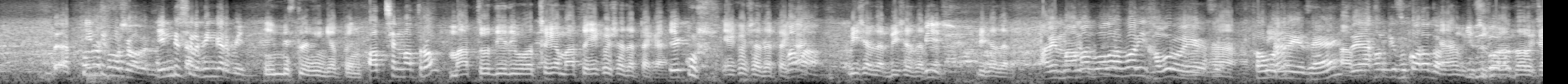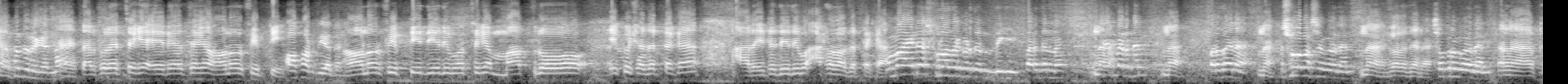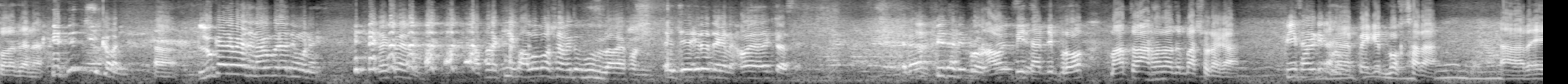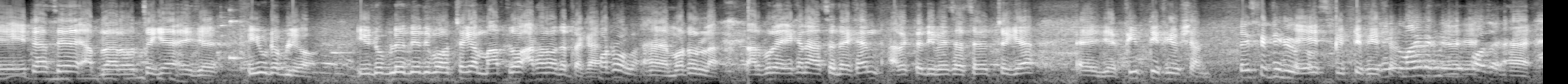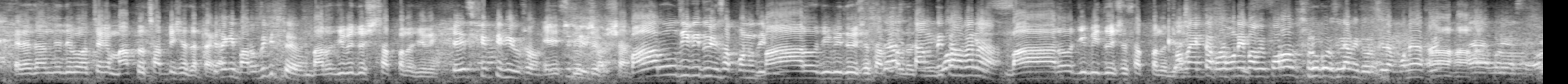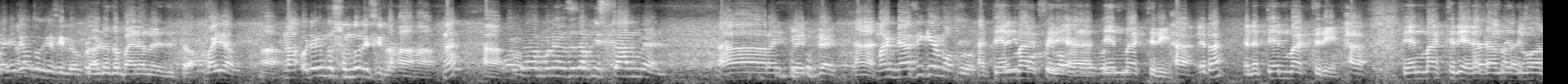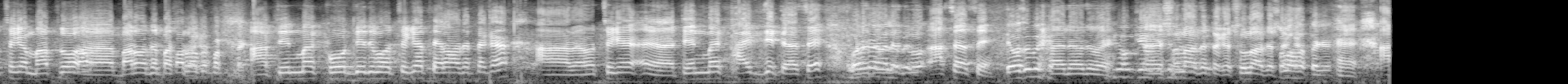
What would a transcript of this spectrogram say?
কোনো সমস্যা হবে না। ইন ফিঙ্গারপ্রিন্ট ইনডিসপ্লে ফিঙ্গারপ্রিন্ট পাচ্ছেন মাত্র? মাত্র দিয়ে দিব হচ্ছে মাত্র একুশ হাজার টাকা। একুশ? একুশ হাজার টাকা। বিশ হাজার বিশ হাজার। বিশ। বিশ হাজার। আমি মামা বলার পরই খবর হয়ে গেছে। হ্যাঁ খবর হয়ে গেছে এখন কিছু করা দরকার। এখন কিছু করার দরকার। দরকার তারপরে হচ্ছে এটা হচ্ছে হনর ফিফটি অফার দিয়ে দেন। হনর ফিফটি দিয়ে দেবো হচ্ছে মাত্র একুশ হাজার টাকা আর এটা দিয়ে দেবো আঠারো হাজার টাকা। মামা এটা 16000 করে দেন দেখি পারতেন না? না। পারতেন না। না? না। 16500 করে দেন। না করা যায় না। 17 করে দেন। না আর করা যায় না। কি কয়? হ্যাঁ। আছেন আমি করে মনে। দেখবেন আপনারা কি ভালোবাসে আমি তো বুঝলাম এখন। এই যে এটা দেখেন হয় আরেকটা আছে। এটা P30 Pro Huawei P thirty pro মাত্র আঠারো হাজার পাঁচশো টাকা। পি থার্টি হ্যাঁ প্যাকেট বক্স ছাড়া। আর এটা আছে আপনার হচ্ছে গিয়ে এই যে ইউডব্লিউ ইউডব্লিউ দিয়ে দিব হচ্ছে গিয়ে মাত্র আঠারো হাজার টাকা। হ্যাঁ মোটরলা তারপরে এখানে আছে দেখেন আরেকটা ডিভাইস আছে হচ্ছে গিয়ে এই যে ফিফটি ফিউশন। হ্যাঁ এটা দাম দিয়ে দিব হচ্ছে মাত্র ছাব্বিশ হাজার টাকা। বারো জিবি বারো জিবি দুশো ছাপ্পান্ন জিবি। এস ফিফটি ফিউশন বারো জিবি দুইশো ছাপ্পান্ন জিবি। বারো জিবি দুইশো ছাপ্পান্ন দিতে হবে না। বারো জিবি দুইশো ছাপ্পান্ন জিবি। একটা ফোন এভাবে পড়া শুরু করেছিলাম আমি ধরেছিলাম মনে আছে? হ্যাঁ, হ্যাঁ, হ্যাঁ মনে আছে। এটাও তো গেছিল ওটা তো ভাইরাল হয়ে যেত। ভাইরাল হ্যাঁ। না ওটা কিন্তু সুন্দরই ছিল। হ্যাঁ হ্যাঁ। না? হ্যাঁ। ওটা মনে হচ্ছে যে আপনি স্টানম্যান হ্যাঁ রাইট রাইট রাইট হ্যাঁ। মানে ম্যাজিকের মতো। হ্যাঁ মার্ক হ্যাঁ মার্ক হ্যাঁ এটা? এটা মার্ক হ্যাঁ। মার্ক দাম দিয়ে দিব হচ্ছে মাত্র বারো হাজার পাঁচশো টাকা। 12,500 টাকা। আর টেন মার্ক ফোর দিয়ে দিব হচ্ছে হাজার টাকা। আর হচ্ছে টেন মার্ক যেটা আছে ওটা দাম দিয়ে আছে আছে। দেওয়া যাবে? হ্যাঁ দেওয়া যাবে। ষোলো টাকা ষোলো হাজার 16,000 টাকা। হ্যাঁ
